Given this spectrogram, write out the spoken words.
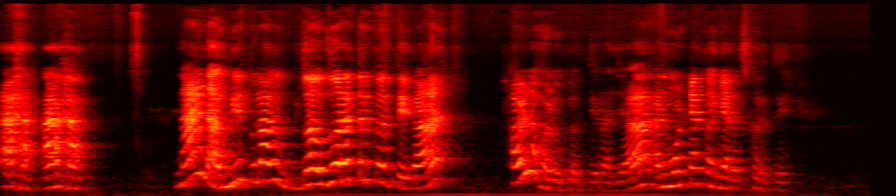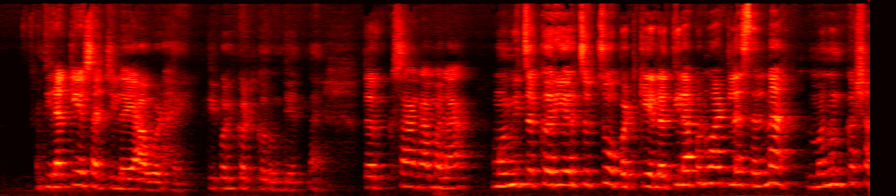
आहा आहा. नाही ना मी तुला ज- जोरात तर करते का? हळूहळू करते राजा आणि मोठ्या कंग्यानच करते. तिला केसाची लय आवड आहे ती पण कट करून देत नाही. तर सांगा मला मम्मीचं करिअरचं चोपट केलं तिला पण वाटलं असेल ना? म्हणून कशा?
